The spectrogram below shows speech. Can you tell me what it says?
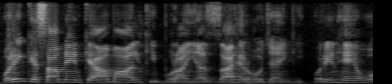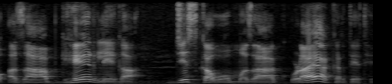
اور ان کے سامنے ان کے اعمال کی برائیاں ظاہر ہو جائیں گی اور انہیں وہ عذاب گھیر لے گا جس کا وہ مذاق اڑایا کرتے تھے۔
